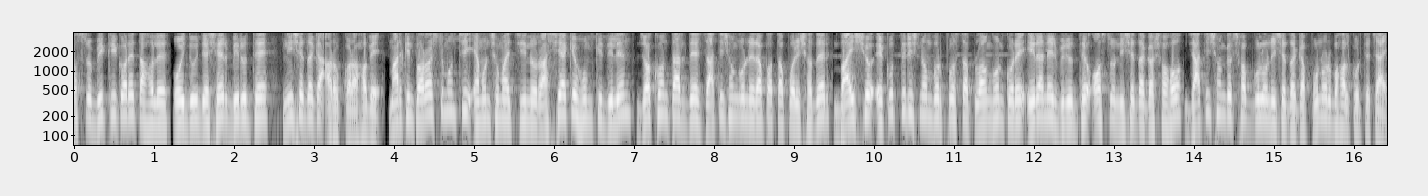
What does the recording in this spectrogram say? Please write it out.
অস্ত্র বিক্রি করে, তাহলে ওই দুই দেশের বিরুদ্ধে নিষেধাজ্ঞা আরোপ করা হবে। মার্কিন পররাষ্ট্রমন্ত্রী এমন সময় চীন ও রাশিয়াকে হুমকি দিলেন যখন তার দেশ জাতিসংঘ নিরাপত্তা পরিষদের বাইশশো একত্রিশ নম্বর প্রস্তাব লঙ্ঘন করে ইরানের বিরুদ্ধে অস্ত্র নিষেধাজ্ঞা সহ জাতিসংঘের সবগুলো নিষেধাজ্ঞা পুনর্বহাল করতে চায়।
